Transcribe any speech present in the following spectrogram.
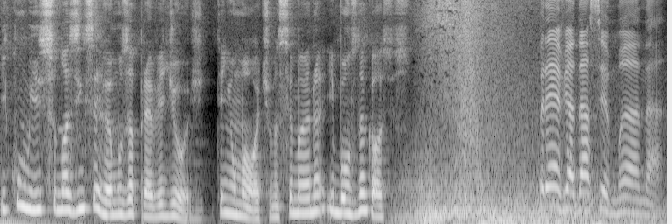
E com isso nós encerramos a prévia de hoje. Tenham uma ótima semana e bons negócios! Prévia da semana.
